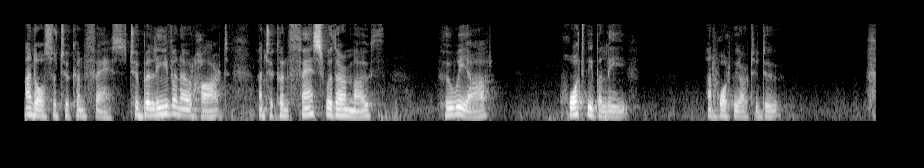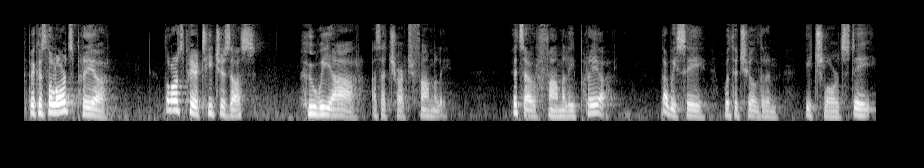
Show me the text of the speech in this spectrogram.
and also to confess, to believe in our heart and to confess with our mouth who we are, what we believe, and what we are to do. Because the Lord's Prayer, the Lord's Prayer teaches us who we are as a church family. It's our family prayer that we say with the children each Lord's Day.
